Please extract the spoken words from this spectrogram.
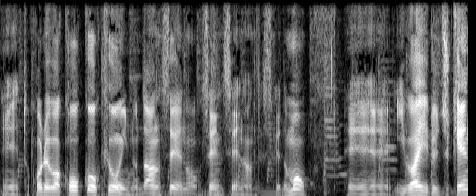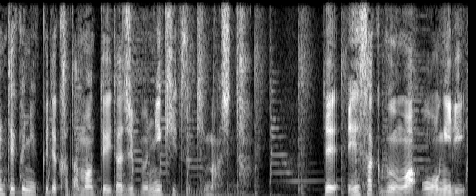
え、ー、と、これは高校教員の男性の先生なんですけども、えー、いわゆる受験テクニックで固まっていた自分に気づきました。で、英作文は大喜利。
